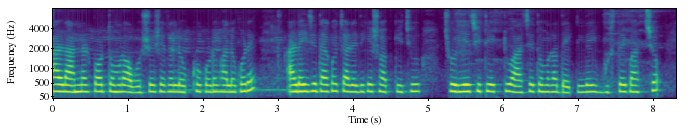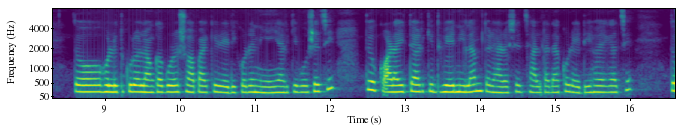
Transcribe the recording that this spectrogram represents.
আর রান্নার পর তোমরা অবশ্যই সেটা লক্ষ্য করো ভালো করে। আর এই যে দেখো চারিদিকে সব কিছু ছড়িয়ে ছিটিয়ে একটু আছে, তোমরা দেখলেই বুঝতেই পারছ। তো হলুদ গুঁড়ো, লঙ্কা গুঁড়ো সব আর কি রেডি করে নিয়েই আর কি বসেছি। তো কড়াইটা আর কি ধুয়ে নিলাম। তো ঢ্যাঁড়সের ঝালটা দেখো রেডি হয়ে গেছে। তো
